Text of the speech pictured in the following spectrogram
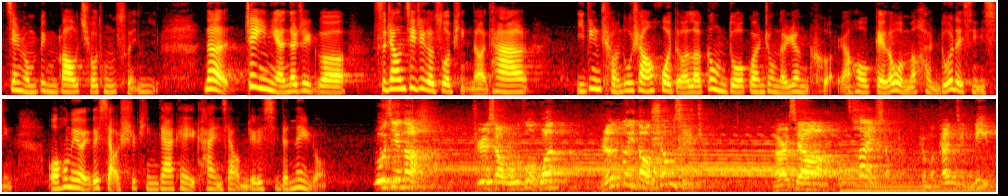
兼容并包，求同存异。那这一年的这个《四张机》这个作品呢，它。一定程度上获得了更多观众的认可，然后给了我们很多的信心。我后面有一个小视频，大家可以看一下我们这个戏的内容。如今呢，知孝如做官，人未到升贤之年，而像蔡校长这么干净利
